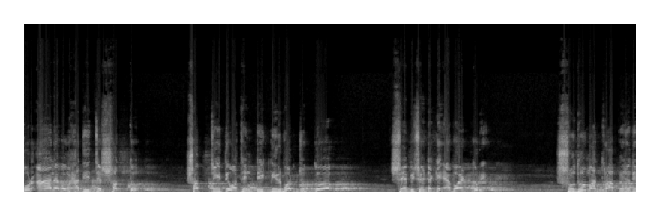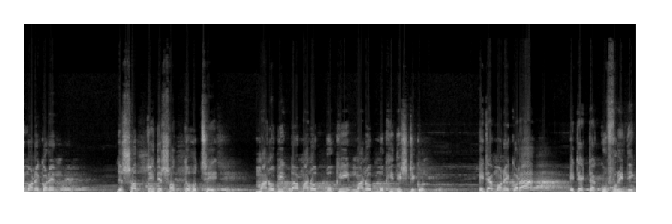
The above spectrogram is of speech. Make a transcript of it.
কোরআন এবং হাদিস যে সত্য সবচেয়ে অথেন্টিক নির্ভরযোগ্য, সে বিষয়টাকে অ্যাভয়েড করে শুধুমাত্র আপনি যদি মনে করেন যে সবচেয়ে সত্য হচ্ছে মানবিক বা মানবমুখী মানবমুখী দৃষ্টিকোণ। এটা মনে করা, এটা একটা কুফুরি দিক।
